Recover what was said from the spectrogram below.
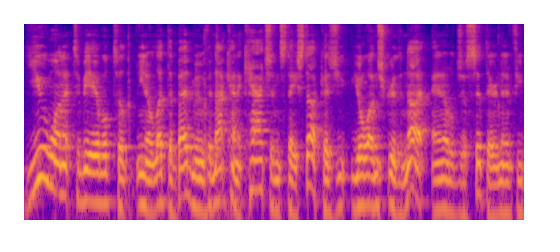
you want it to be able to, you know, let the bed move and not kind of catch and stay stuck because you, you'll unscrew the nut and it'll just sit there. And then if you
